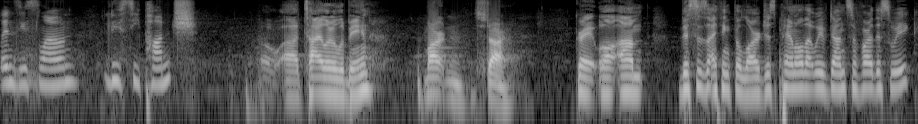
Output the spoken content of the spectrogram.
Lindsay Sloane. Lucy Punch. Oh, uh, Tyler Labine. Martin Starr. Great. Well, um, this is, I think, the largest panel that we've done so far this week.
